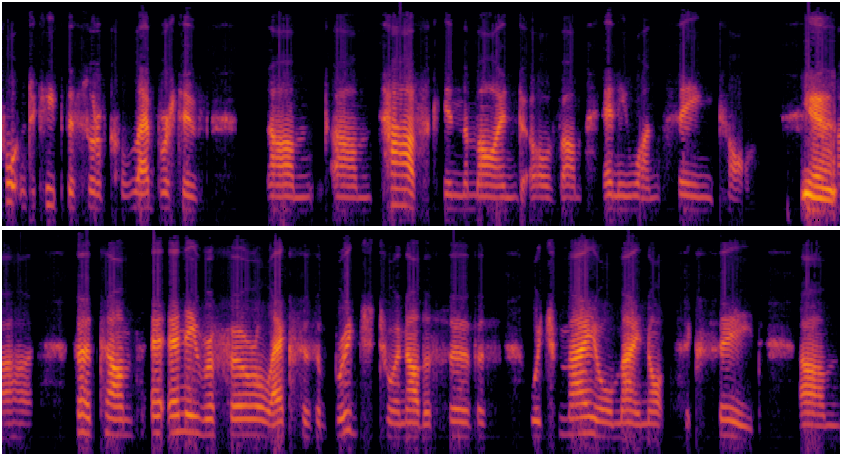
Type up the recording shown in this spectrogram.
important to keep this sort of collaborative um, um, task in the mind of um, anyone seeing Tom. Yeah. Uh, that um, any referral acts as a bridge to another service which may or may not succeed. Um,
